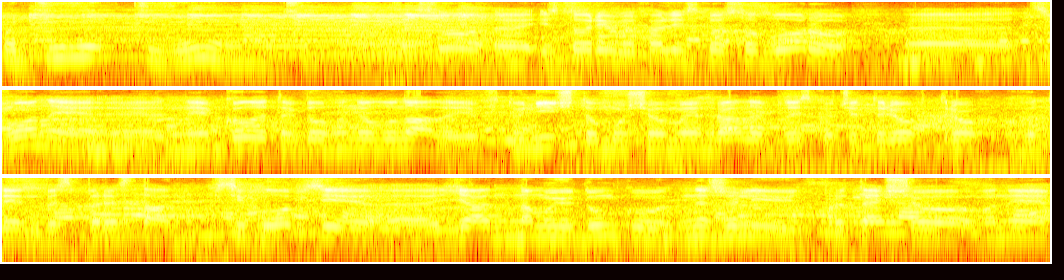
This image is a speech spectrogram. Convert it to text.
події тієї ночі. За всю е, історію Михайлівського собору е, дзвони е, ніколи так довго не лунали, як в ту ніч, тому що ми грали близько 4-3 годин без перестанку. Всі хлопці, я на мою думку, не жаліють про те, що вони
